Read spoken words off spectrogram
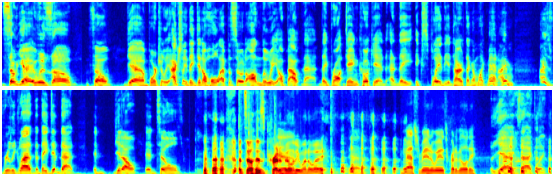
so yeah, it was um so yeah, unfortunately. Actually they did a whole episode on Louis about that. They brought Dane Cook in and they explained the entire thing. I'm like, man, I'm I was really glad that they did that. And you know, until Until his credibility went away. Yeah. He masturbated away his credibility. Yeah, exactly.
